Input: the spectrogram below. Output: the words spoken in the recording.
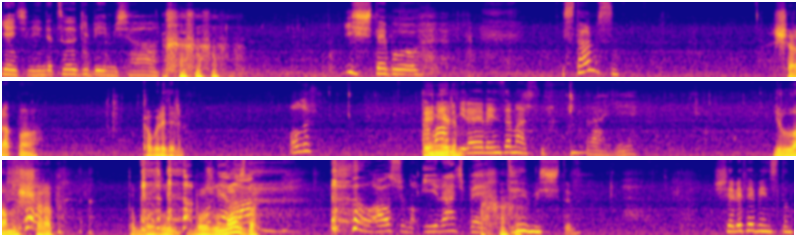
Gençliğinde tığ gibiymiş ha. İşte bu. İster misin? Şarap mı o? Kabul edelim. Olur. Deneyelim. Aman biraya benzemezsin. Riley. Yıllanmış şarap. Tabi bozul, bozulmaz da. Al şunu iğrenç be. Demiştim. Şerefe Winston.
